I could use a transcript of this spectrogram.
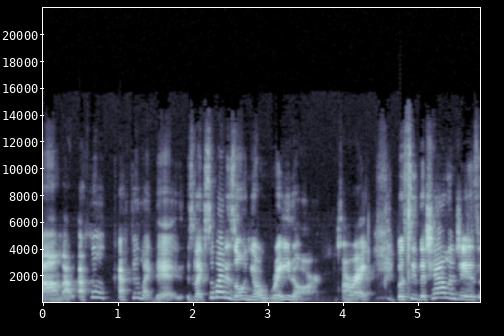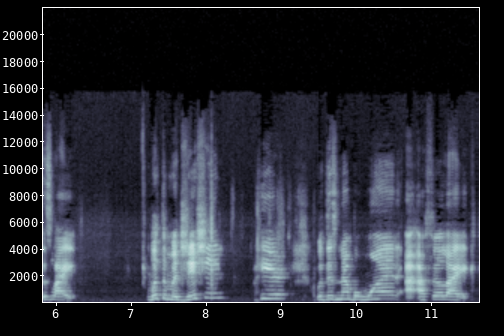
um, I, I feel I feel like that. It's like somebody's on your radar. All right, but see, the challenge is, it's like with the magician here, with this number one, I, I feel like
